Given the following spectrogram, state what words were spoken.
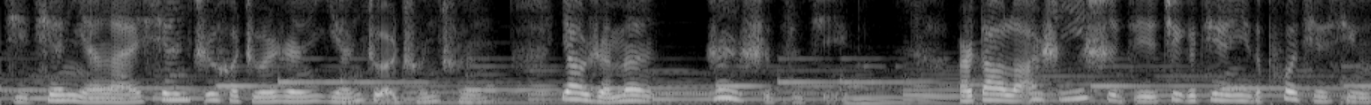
几千年来，先知和哲人言者纯纯，要人们认识自己。而到了二十一世纪，这个建议的迫切性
